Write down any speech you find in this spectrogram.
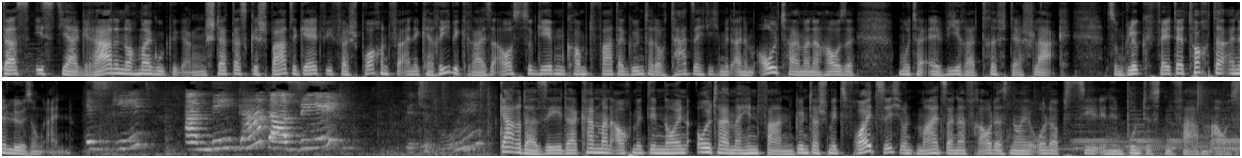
Das ist ja gerade noch mal gut gegangen. Statt das gesparte Geld wie versprochen für eine Karibikreise auszugeben, kommt Vater Günther doch tatsächlich mit einem Oldtimer nach Hause. Mutter Elvira trifft der Schlag. Zum Glück fällt der Tochter eine Lösung ein. Es geht an den Gardasee. Bitte wohin? Gardasee, da kann man auch mit dem neuen Oldtimer hinfahren. Günther Schmitz freut sich und malt seiner Frau das neue Urlaubsziel in den buntesten Farben aus.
